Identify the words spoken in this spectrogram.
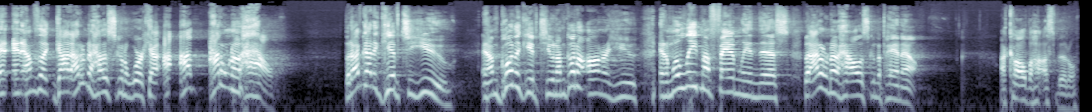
And, and I was like, God, I don't know how this is going to work out. I, I, I don't know how. But I've got to give to you. And I'm going to give to you. And I'm going to honor you. And I'm going to lead my family in this. But I don't know how it's going to pan out. I called the hospital.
